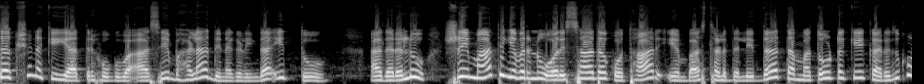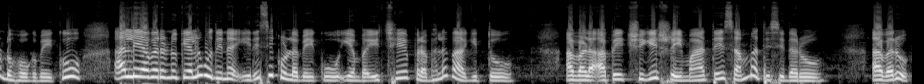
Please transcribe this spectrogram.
ದಕ್ಷಿಣಕ್ಕೆ ಯಾತ್ರೆ ಹೋಗುವ ಆಸೆ ಬಹಳ ದಿನಗಳಿಂದ ಇತ್ತು. ಅದರಲ್ಲೂ ಶ್ರೀ ಮಾತೆಯವರನ್ನು ಒರಿಸ್ಸಾದ ಕೊಥಾರ್ ಎಂಬ ಸ್ಥಳದಲ್ಲಿದ್ದ ತಮ್ಮ ತೋಟಕ್ಕೆ ಕರೆದುಕೊಂಡು ಹೋಗಬೇಕು. ಅಲ್ಲಿ ಅವರನ್ನು ಕೆಲವು ದಿನ ಇರಿಸಿಕೊಳ್ಳಬೇಕು ಎಂಬ ಇಚ್ಛೆ ಪ್ರಬಲವಾಗಿತ್ತು. ಅವಳ ಅಪೇಕ್ಷೆಗೆ ಶ್ರೀಮಾತೆ ಸಮ್ಮತಿಸಿದರು. ಅವರು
